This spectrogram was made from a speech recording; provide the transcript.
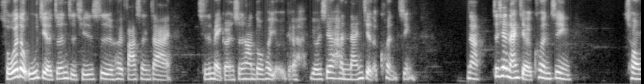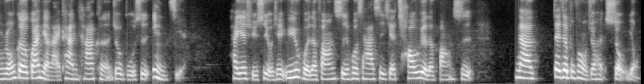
所谓的无解争执，其实是会发生在其实每个人身上都会有一个有一些很难解的困境。那这些难解的困境，从荣格观点来看，它可能就不是硬解，它也许是有些迂回的方式，或是它是一些超越的方式。那在这部分我就很受用，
